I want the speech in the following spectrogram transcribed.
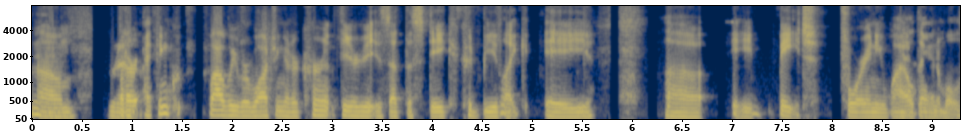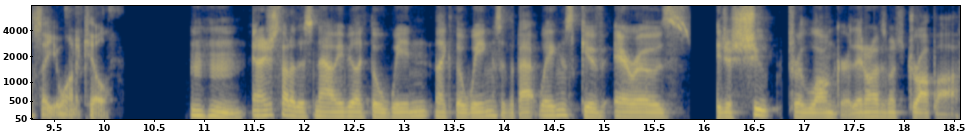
Um, but our. I think while we were watching it, our current theory is that the steak could be like a uh, a bait for any wild animals that you want to kill. hmm And I just thought of this now. Maybe like the wing, like the wings, like the bat wings, give arrows. They just shoot for longer. They don't have as much drop off.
